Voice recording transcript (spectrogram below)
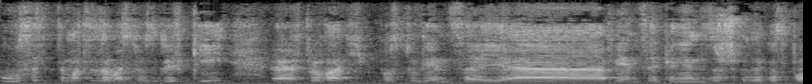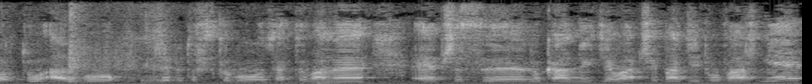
usystematyzować rozgrywki, e, wprowadzić po prostu więcej, e, więcej pieniędzy do tego sportu, albo żeby to wszystko było traktowane e, przez e, lokalnych działaczy bardziej poważnie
